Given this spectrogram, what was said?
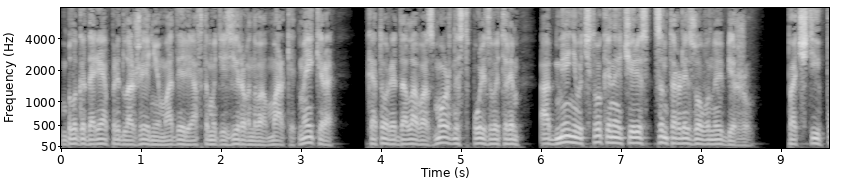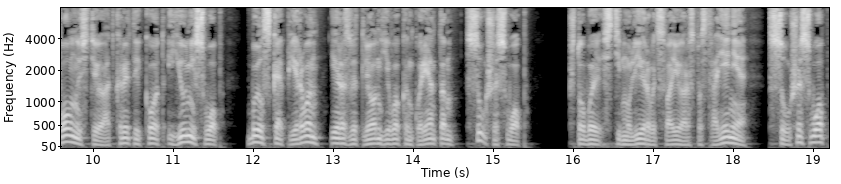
благодаря предложению модели автоматизированного маркетмейкера, которая дала возможность пользователям обменивать токены через централизованную биржу. Почти полностью открытый код Uniswap был скопирован и разветвлен его конкурентом SushiSwap. Чтобы стимулировать свое распространение, SushiSwap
